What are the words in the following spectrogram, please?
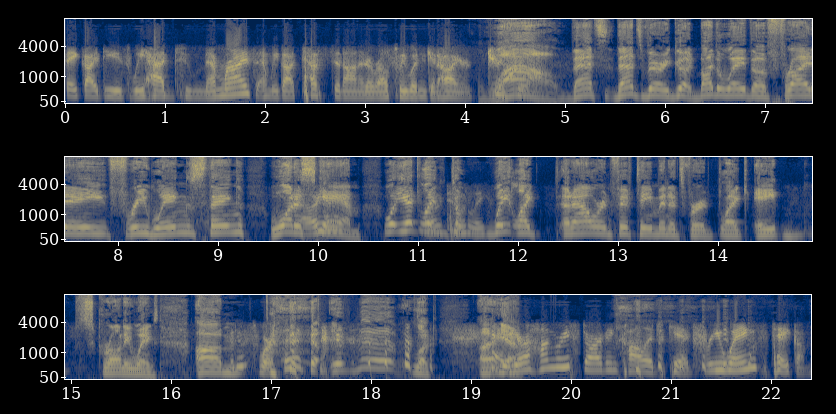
fake IDs we had to memorize, and we got tested on it, or else we wouldn't get hired. True story. wow, that's that's very good. By the way, the Friday free wings thing, what a Oh, yeah. scam! Well, you oh, had like Oh, to wait like an hour and fifteen minutes for like eight scrawny wings. Um, it was worth it. eh, look, uh, Hey, yeah. you're a hungry, starving college kid. Free wings, take them.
